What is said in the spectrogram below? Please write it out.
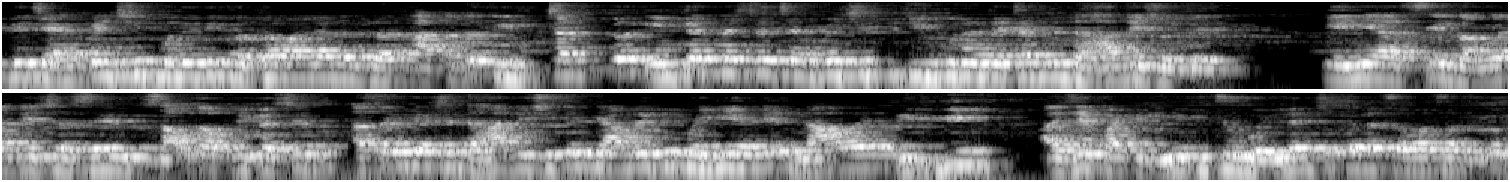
तिथे चॅम्पियनशिपमध्ये ती प्रथम आल्यानंतर आता तर इंटरनॅशनल चॅम्पियनशिप ती जिंकून त्याच्यामध्ये दहा देश होते. केनिया असेल बांगलादेश असेल साऊथ आफ्रिका असेल असंख्य असे दहा देश होते त्यामध्ये ती पहिली आहे. नाव आहे रिद्वी अजय पाटील. मी तिच्या वडिलांशी त्याला संवाद साधतो.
